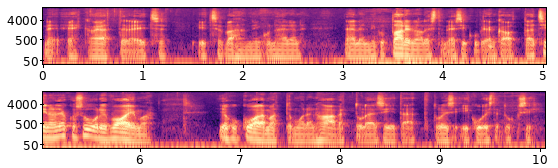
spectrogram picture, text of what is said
ne ehkä ajattelee itse, itse vähän niin kuin näiden, näiden niin kuin tarinallisten esikuvien kautta. Et siinä on joku suuri voima, joku kuolemattomuuden haave tulee siitä, että tulisi ikuistetuksi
